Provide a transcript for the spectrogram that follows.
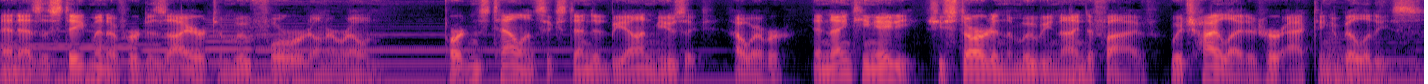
and as a statement of her desire to move forward on her own. Parton's talents extended beyond music, however. In 1980, she starred in the movie 9 to 5, which highlighted her acting abilities.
